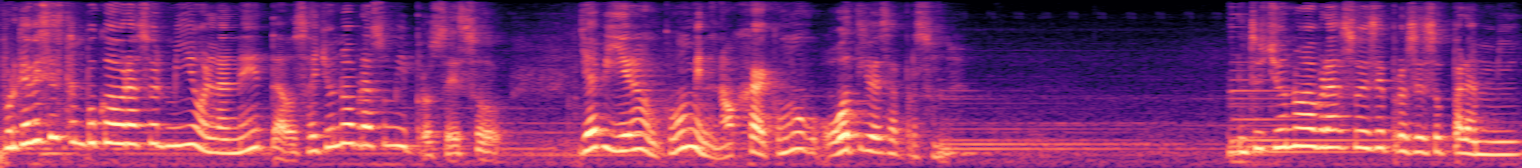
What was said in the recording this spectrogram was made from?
porque a veces tampoco abrazo el mío, la neta. O sea, yo no abrazo mi proceso. Ya vieron cómo me enoja, cómo odio a esa persona. Entonces yo no abrazo ese proceso para mí.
